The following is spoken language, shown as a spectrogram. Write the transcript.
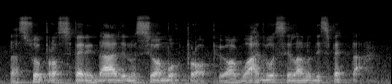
na sua prosperidade, no seu amor próprio. Eu aguardo você lá no Despertar.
